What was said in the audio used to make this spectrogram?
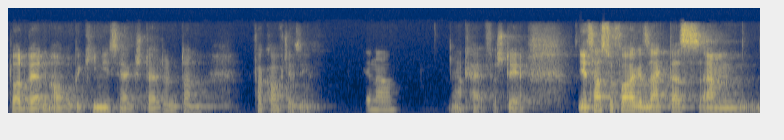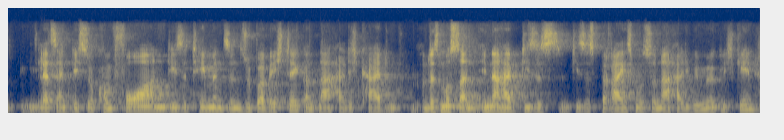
dort werden eure Bikinis hergestellt und dann verkauft ihr sie. Genau. Okay, verstehe. Jetzt hast du vorher gesagt, dass ähm, letztendlich so Komfort und diese Themen sind super wichtig und Nachhaltigkeit und, und das muss dann innerhalb dieses, dieses Bereichs muss so nachhaltig wie möglich gehen.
